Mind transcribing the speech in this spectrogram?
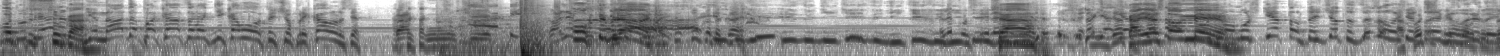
Вот Тут ты, реально сука. Не надо показывать никого. Ты что, прикалываешься? Так, так. Ух ты, блядь! Ты сука такая. Я Конечно, что умею. У него мушкет там, ты что, ты слышал А вообще, что я говорю, Тут да или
